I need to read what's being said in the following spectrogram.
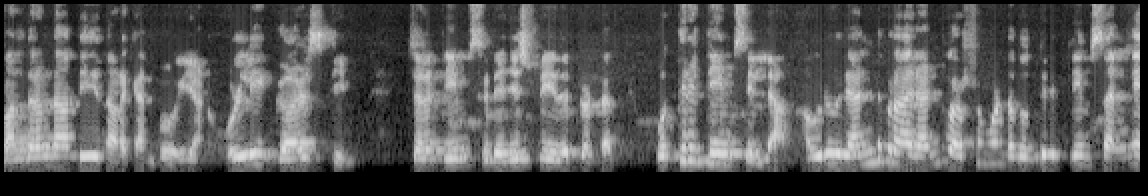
പന്ത്രണ്ടാം തീയതി നടക്കാൻ പോവുകയാണ്. ഒള്ളി ഗേൾസ് ടീം ചില ടീംസ് രജിസ്റ്റർ ചെയ്തിട്ടുണ്ട്. ഒത്തിരി ടീംസ് ഇല്ല. ഒരു രണ്ട് പ്രായ രണ്ട് വർഷം കൊണ്ട് അത് ഒത്തിരി ടീംസ് തന്നെ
